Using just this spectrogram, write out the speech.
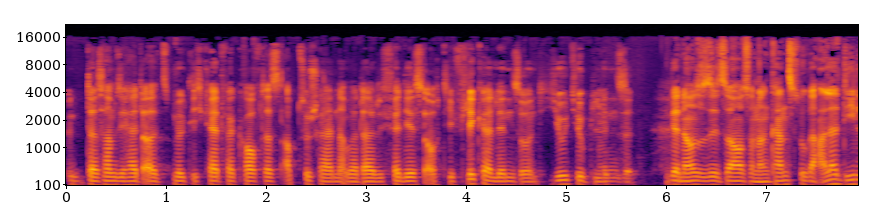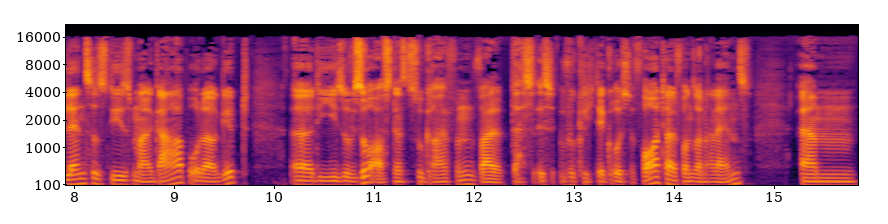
das haben sie halt als Möglichkeit verkauft, das abzuschalten, aber dadurch verlierst du auch die Flickr-Linse und die YouTube-Linse. Genau so sieht's aus. Und dann kannst du alle die Lenses, die es mal gab oder gibt, äh, die sowieso aufs Netz zugreifen, weil das ist wirklich der größte Vorteil von so einer Lens, ähm,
